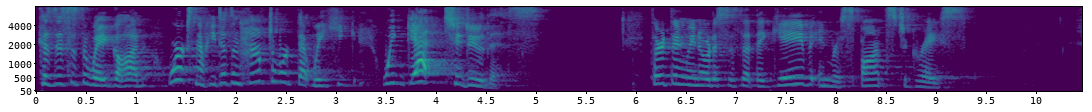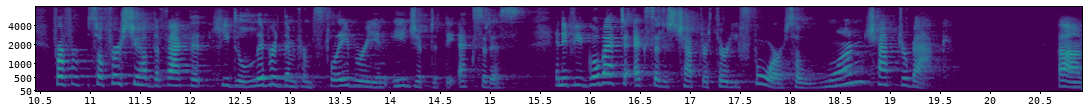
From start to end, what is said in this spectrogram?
Because this is the way God works. Now, He doesn't have to work that way. He, we get to do this. Third thing we notice is that they gave in response to grace. For, for, so, first, you have the fact that He delivered them from slavery in Egypt at the Exodus. And if you go back to Exodus chapter 34, so one chapter back, um,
